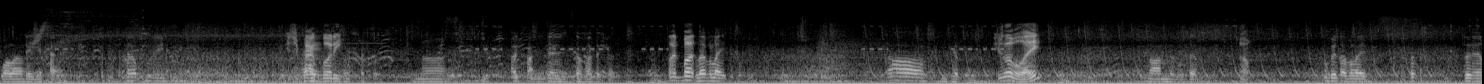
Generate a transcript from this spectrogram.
While I'm being attacked. Help me. Get your back, buddy. No. I can't do stuff like that. Bud, bud. Level 8. Oh, I'm. You're level 8? No, I'm level 7. Oh. Could be level 8. The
